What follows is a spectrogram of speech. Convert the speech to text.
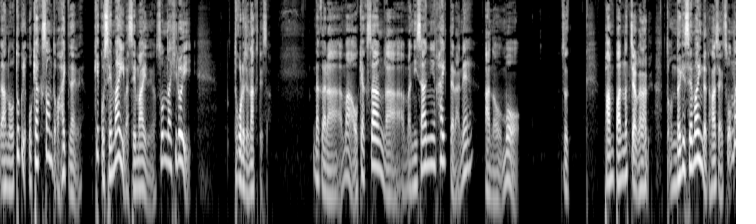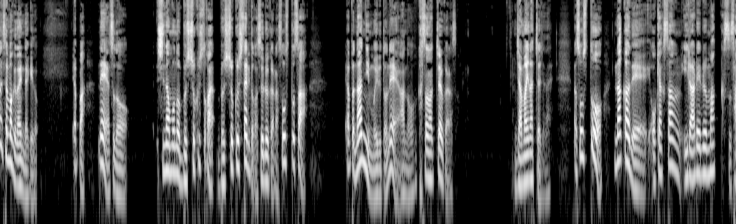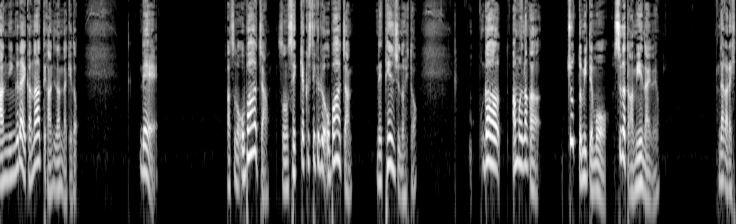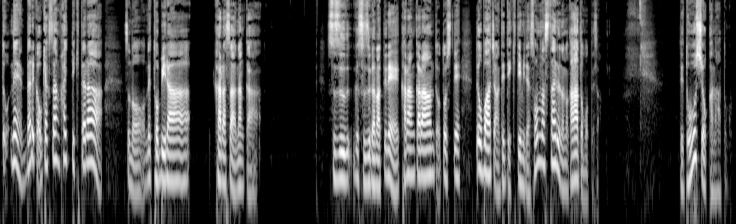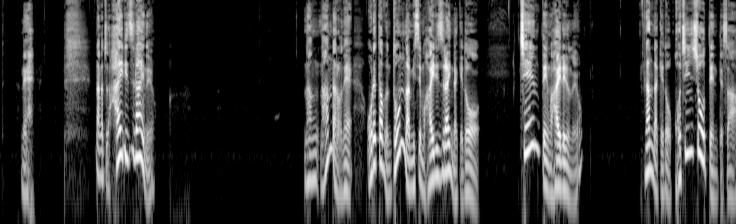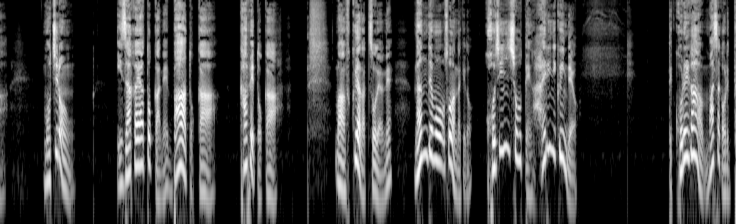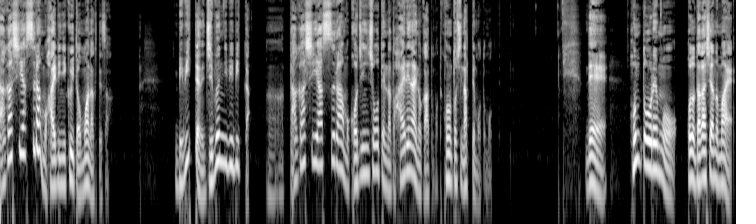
あの、特にお客さんとか入ってないのよ。結構狭いは狭いのよ。そんな広いところじゃなくてさ。だから、まあお客さんが、まあ2、3人入ったらね、あの、もう、パンパンになっちゃうかなってどんだけ狭いんだって話だそんなに狭くないんだけど。やっぱ、ね、その、品物物色しとか、物色したりとかするから、そうするとさ、やっぱ何人もいるとね、あの、重なっちゃうからさ。邪魔になっちゃうじゃない。そうすると、中でお客さんいられるマックス3人ぐらいかなって感じなんだけど。で、あ、そのおばあちゃん、その接客してくれるおばあちゃん、ね、店主の人が、あんまなんか、ちょっと見ても姿が見えないのよ。だから人、ね、誰かお客さん入ってきたら、そのね、扉からさ、なんか、鈴が、鈴が鳴ってね、カランカランって落として、で、おばあちゃんが出てきてみたいな、そんなスタイルなのかなと思ってさ。で、どうしようかなと思って。ね。なんかちょっと入りづらいのよ。なん、なんだろうね。俺多分どんな店も入りづらいんだけど、チェーン店は入れるのよ。なんだけど、個人商店ってさ、もちろん、居酒屋とかね、バーとか、カフェとか、まあ、服屋だってそうだよね。なんでもそうなんだけど、個人商店入りにくいんだよ。で、これが、まさか俺、駄菓子屋すらも入りにくいと思わなくてさ。ビビったよね。自分にビビった。うん、駄菓子屋すらも個人商店だと入れないのかと思って、この年になってもと思って。で、本当俺も、この駄菓子屋の前、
